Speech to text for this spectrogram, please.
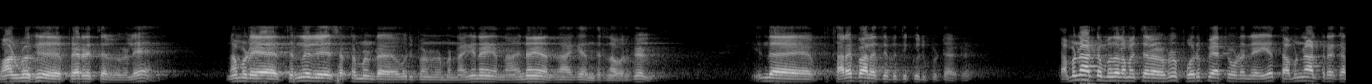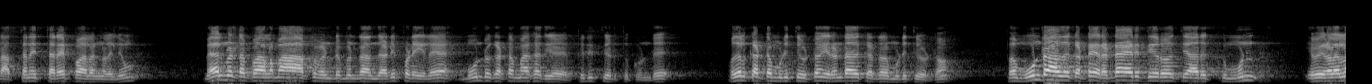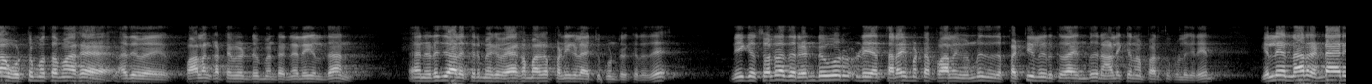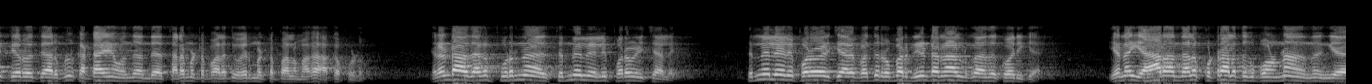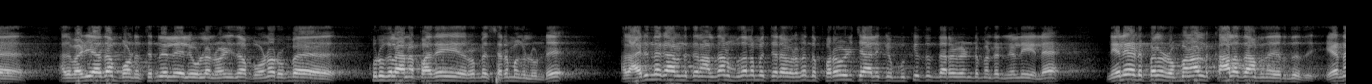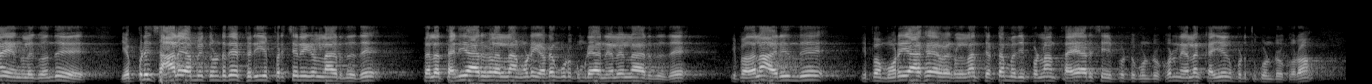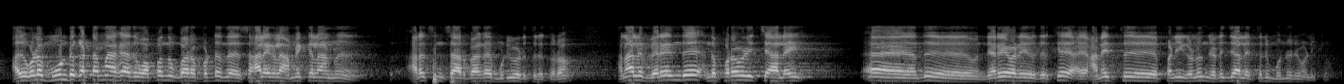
மாண்புமிகு பேரவைத் தலைவர்களே நம்முடைய திருநெல்வேலி சட்டமன்ற உறுப்பினர் நம்ம நகின நாகேந்திரன் அவர்கள் இந்த தரைப்பாலத்தை பற்றி குறிப்பிட்டார்கள். தமிழ்நாட்டு முதலமைச்சர் அவர்கள் பொறுப்பேற்ற உடனேயே தமிழ்நாட்டில் இருக்கிற அத்தனை தரைப்பாலங்களிலும் மேல்மட்ட பாலமாக ஆக்க வேண்டும் என்ற அந்த அடிப்படையில் மூன்று கட்டமாக அதை பிரித்து எடுத்துக்கொண்டு முதல் கட்டம் முடித்து விட்டோம் இரண்டாவது கட்டம் முடித்து விட்டோம். இப்போ மூன்றாவது கட்டம் ரெண்டாயிரத்தி இருபத்தி ஆறுக்கு முன் இவைகளெல்லாம் ஒட்டுமொத்தமாக அது பாலம் கட்ட வேண்டும் என்ற நிலையில்தான் அஹ், மிக வேகமாக பணிகளை ஆற்றி கொண்டிருக்கிறது. நீங்கள் சொல்கிறது ரெண்டு ஊருடைய தரைமட்ட பாலம் என்பது இந்த பட்டியல் இருக்குதா என்பது நாளைக்கு நான் பார்த்துக் கொள்கிறேன். இல்லைன்னா ரெண்டாயிரத்தி இருபத்தி ஆறுக்குள் கட்டாயம் வந்து அந்த தரமட்ட பாலத்தை உயர்மட்ட பாலமாக ஆக்கப்படும். இரண்டாவதாக புறந திருநெல்வேலி புறவழிச்சாலை. திருநெல்வேலி புறவழிச்சாலை பார்த்து ரொம்ப நீண்ட நாள் இருக்கும் அந்த கோரிக்கை. ஏன்னா யாராக இருந்தாலும் குற்றாலத்துக்கு போகணுன்னா இங்கே அது வழியாக தான் போகணும் திருநெல்வேலி உள்ள வழி தான் போகணும் ரொம்ப குறுகலான பாதை ரொம்ப சிரமங்கள் உண்டு. அது அறிந்த காரணத்தினால்தான் முதலமைச்சர் அவர்கள் இந்த புறவழிச்சாலைக்கு முக்கியத்துவம் தர வேண்டும் என்ற நிலையில் நிலையெடுப்பில் ரொம்ப நாள் காலதாமதம் இருந்தது. ஏன்னா எங்களுக்கு வந்து எப்படி சாலை அமைக்கின்றதே பெரிய பிரச்சனைகள்லாம் இருந்தது. பல தனியார்கள் எல்லாம் கூட இடம் கொடுக்க முடியாத நிலையெல்லாம் இருந்தது. இப்போ அதெல்லாம் அறிந்து இப்போ முறையாக அவைகளெல்லாம் திட்ட மதிப்பெல்லாம் தயார் செய்யப்பட்டு கொண்டிருக்கிறோம். நிலம் கையகப்படுத்தி கொண்டிருக்கிறோம். அது கூட மூன்று கட்டமாக அது ஒப்பந்தம் கோரப்பட்டு இந்த சாலைகளை அமைக்கலான்னு அரசின் சார்பாக முடிவெடுத்திருக்கிறோம். அதனால் விரைந்து அந்த புறவழிச்சாலை வந்து நிறைவடைவதற்கு அனைத்து பணிகளும் நெடுஞ்சாலைத்துறை முன்னுரிமை அளிக்கும்.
